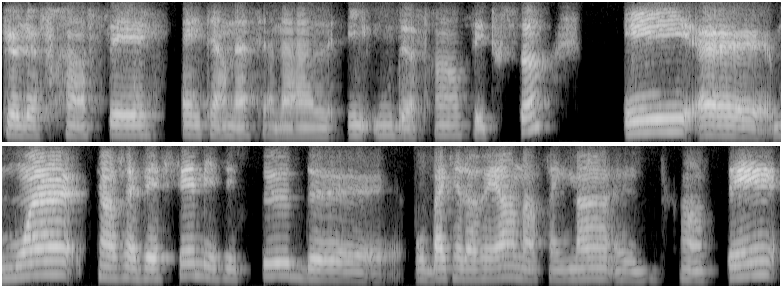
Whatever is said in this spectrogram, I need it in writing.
que le français international et ou de France et tout ça. Et euh, moi, quand j'avais fait mes études euh, au baccalauréat en enseignement euh, du français,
